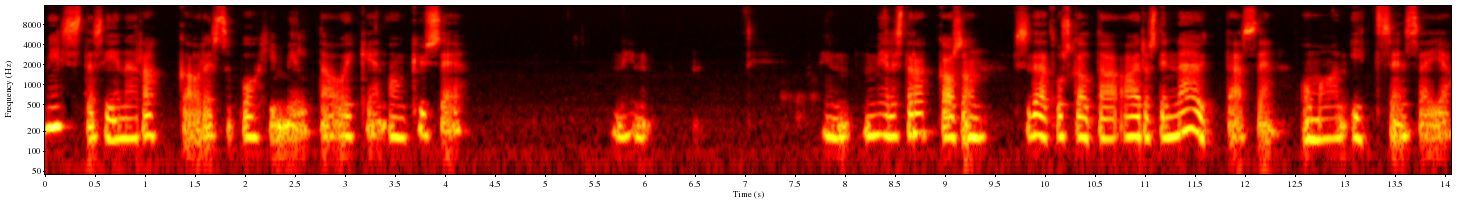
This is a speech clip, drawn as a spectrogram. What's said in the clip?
Mistä siinä rakkaudessa pohjimmilta oikein on kyse? Niin, niin mielestä rakkaus on sitä, että uskaltaa aidosti näyttää sen omaan itsensä ja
